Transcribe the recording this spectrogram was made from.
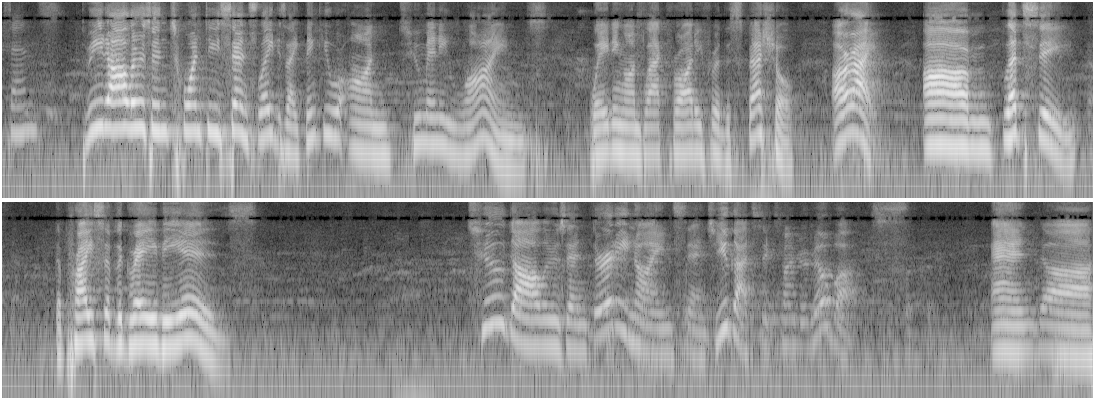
cents. three dollars and twenty cents. Ladies, I think you were on too many lines, waiting on Black Friday for the special. All right. Um, let's see. The price of the gravy is two dollars and thirty-nine cents. You got six hundred mil bucks. And uh,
